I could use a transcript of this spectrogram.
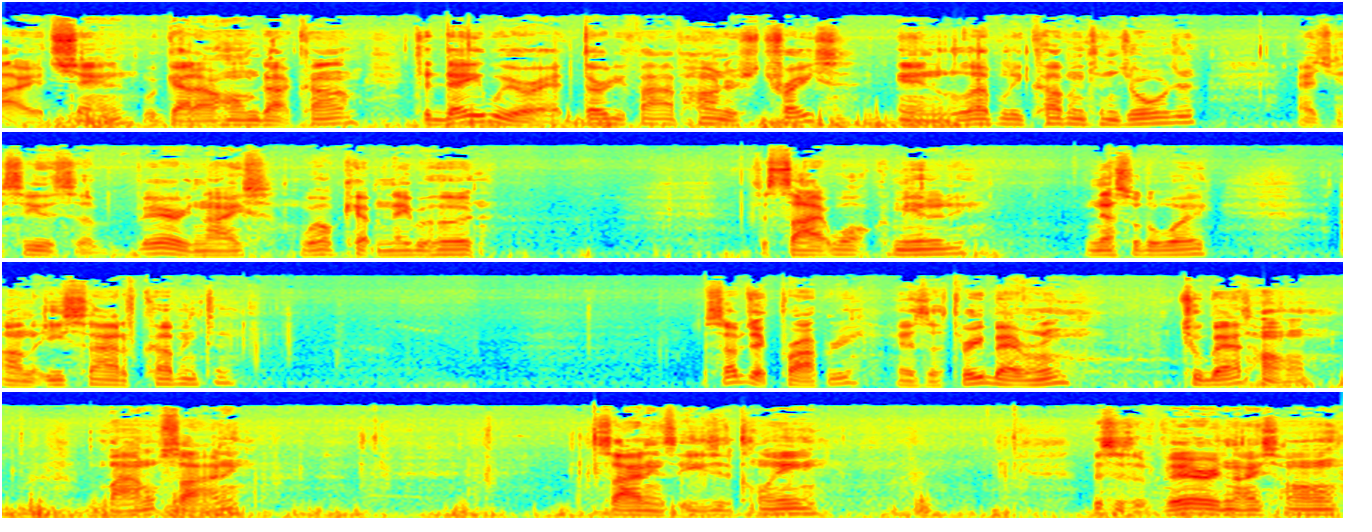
Hi, it's Shannon with GotOurHome.com. Today we are at 35 Hunters Trace in lovely Covington, Georgia. As you can see, this is a very nice, well-kept neighborhood. It's a sidewalk community nestled away on the east side of Covington. The subject property is a three-bedroom, two-bath home, vinyl siding. Siding is easy to clean. This is a very nice home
